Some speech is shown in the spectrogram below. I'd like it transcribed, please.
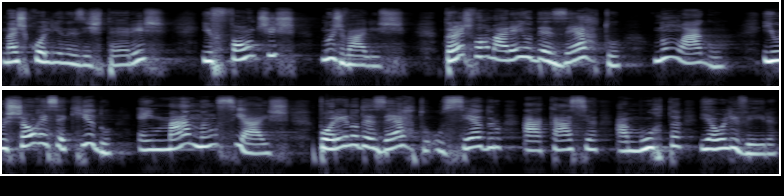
nas colinas estéreis e fontes nos vales. Transformarei o deserto num lago e o chão ressequido em mananciais. Porém, no deserto, o cedro, a acácia, a murta e a oliveira.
